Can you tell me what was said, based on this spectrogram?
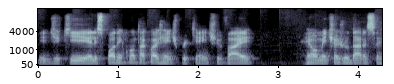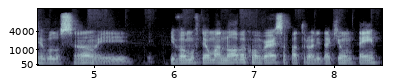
e de que eles podem contar com a gente, porque a gente vai realmente ajudar nessa revolução e, e vamos ter uma nova conversa, patrone, daqui a um tempo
